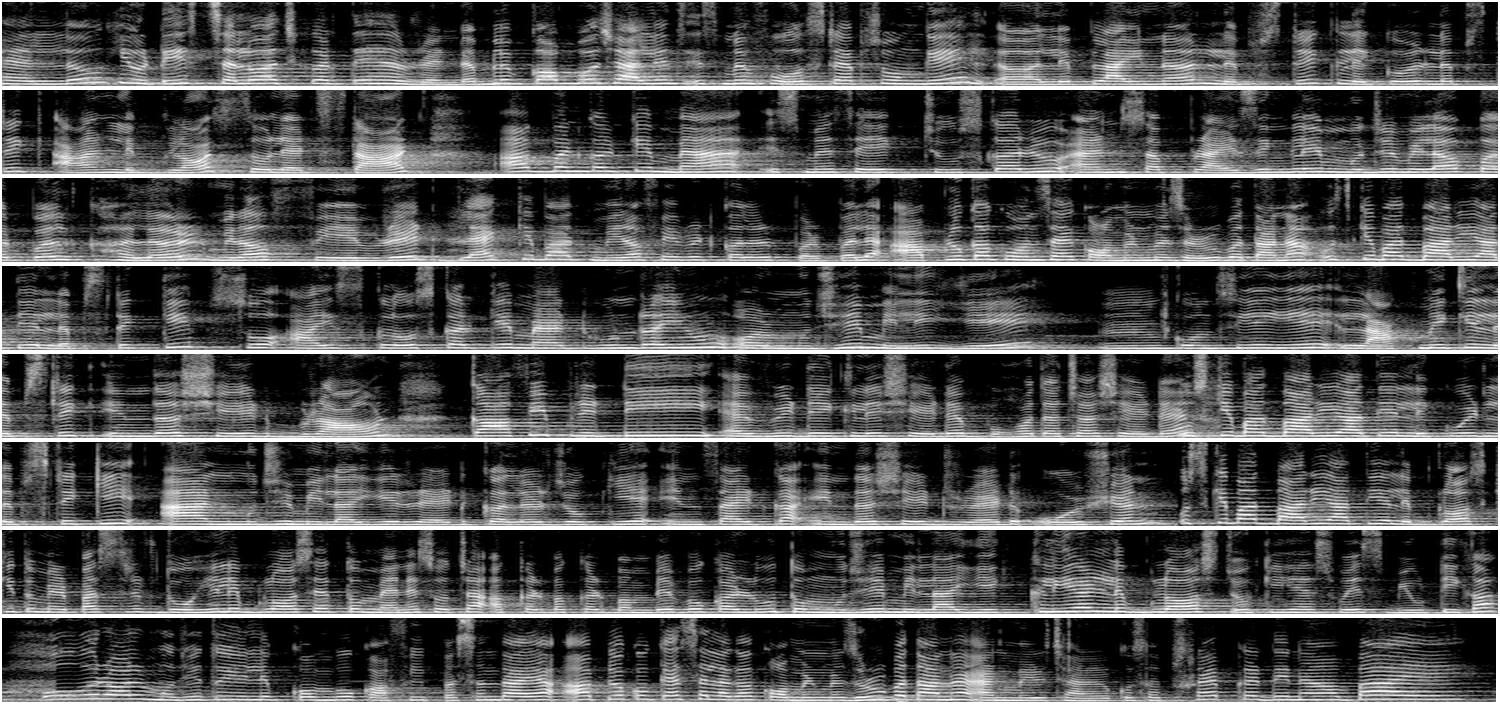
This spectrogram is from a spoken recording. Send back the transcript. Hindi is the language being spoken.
हेलो क्यूटीज चलो, आज करते हैं रेंडम लिप कॉम्बो चैलेंज इसमें फोर स्टेप्स होंगे lip liner lipstick liquid lipstick and lip gloss so let's start आग बन करके मैं इसमें से एक चूज़ कर रही हूँ एंड सरप्राइजिंगली मुझे मिला पर्पल कलर मेरा फेवरेट ब्लैक के बाद मेरा फेवरेट कलर पर्पल है. आप लोग का कौन सा है कमेंट में ज़रूर बताना. उसके बाद बारी आती है लिपस्टिक की. सो आइस क्लोज करके मैं ढूंढ रही हूँ और मुझे मिली ये कौन सी है ये? लैकमे की lipstick in the shade brown काफ़ी प्रिटी एवरीडे के लिए शेड है, बहुत अच्छा शेड है। उसके बाद बारी आती है लिक्विड लिपस्टिक की एंड मुझे मिला ये रेड कलर जो कि है इनसाइड का in the shade red ocean उसके बाद बारी आती है लिप ग्लॉस की तो मेरे पास सिर्फ़ दो ही लिप ग्लॉस है तो मैंने सोचा अक्कड़ बक्कड़ बम्बे वो कर लूँ तो मुझे मिला ये क्लियर लिप ग्लॉस जो कि है स्विस ब्यूटी का। ओवरऑल मुझे तो ये लिप कॉम्बो काफ़ी पसंद आया। आप लोग को कैसा लगा कॉमेंट में ज़रूर बताना एंड मेरे चैनल को सब्सक्राइब कर देना। बाय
